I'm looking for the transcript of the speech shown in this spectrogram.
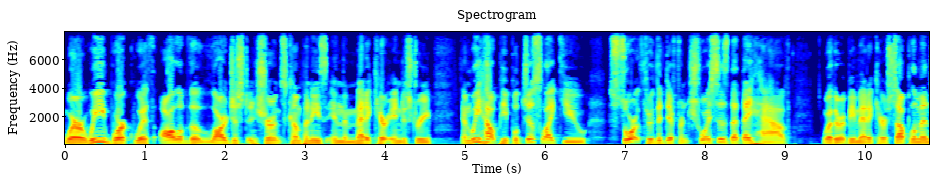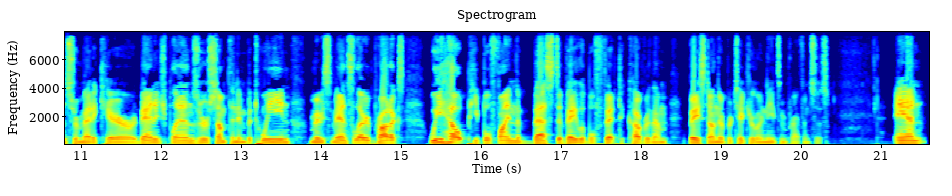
where we work with all of the largest insurance companies in the Medicare industry, and we help people just like you sort through the different choices that they have. Whether it be Medicare supplements or Medicare Advantage plans or something in between, or maybe some ancillary products, we help people find the best available fit to cover them based on their particular needs and preferences. And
